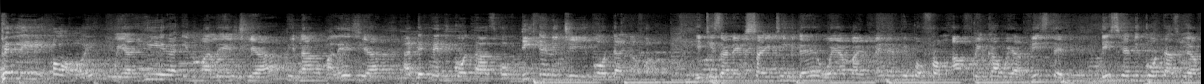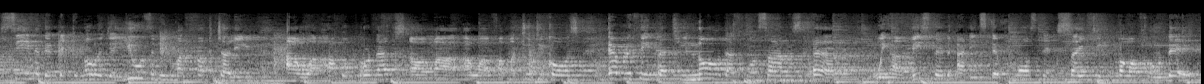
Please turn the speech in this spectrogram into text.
Peli Oi. We are here in Malaysia, Penang, Malaysia, at the headquarters of DNG or Dynapharm. It is an exciting day whereby many people from Africa we have visited this headquarters. We have seen the technology used in manufacturing our herbal products, our, our pharmaceuticals, everything that you know that concerns health. We have visited and it's the most exciting, powerful day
